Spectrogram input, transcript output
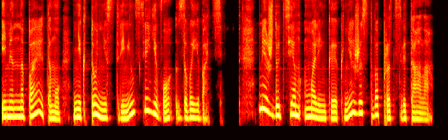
Именно поэтому никто не стремился его завоевать. Между тем маленькое княжество процветало.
